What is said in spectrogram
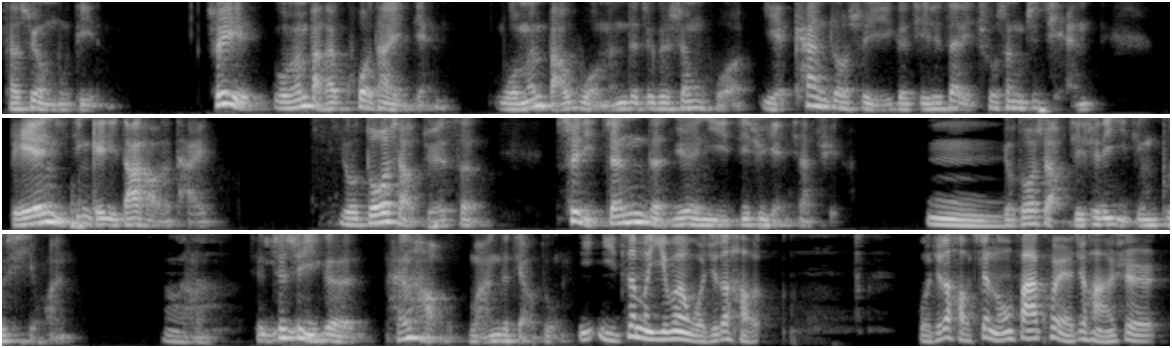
他是有目的的，所以我们把它扩大一点，我们把我们的这个生活也看作是一个，其实在你出生之前，别人已经给你搭好了台，有多少角色是你真的愿意继续演下去的？嗯，有多少其实你已经不喜欢？啊，这这是一个很好玩的角度。你你这么一问，我觉得好，我觉得好振聋发聩啊，就好像是。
